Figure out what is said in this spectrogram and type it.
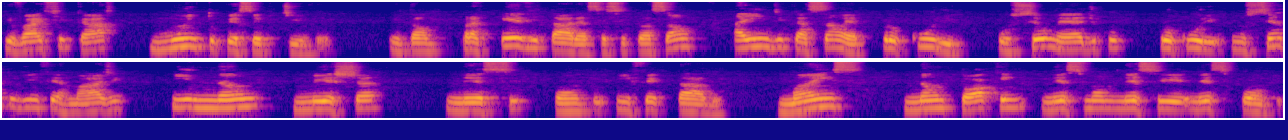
que vai ficar muito perceptível. Então, para evitar essa situação, a indicação é procure o seu médico, procure um centro de enfermagem e não mexa nesse ponto infectado. Mães, não toquem nesse, nesse, nesse ponto.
